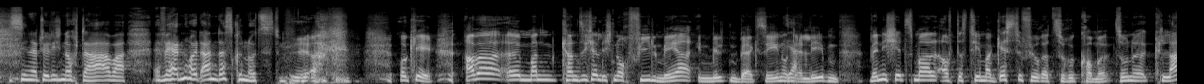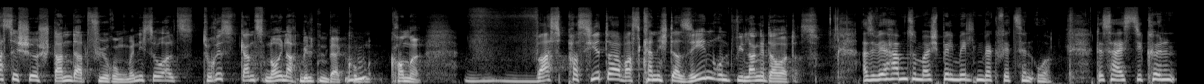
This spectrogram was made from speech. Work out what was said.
sind natürlich noch da, aber werden heute anders genutzt. Ja, okay. Aber äh, man kann sicherlich noch viel mehr in Miltenberg sehen und Ja. erleben. Wenn ich jetzt mal auf das Thema Gästeführer zurückkomme, so eine klassische Standardführung, wenn ich so als Tourist ganz neu nach Miltenberg Mhm. komm- komme, was passiert da, was kann ich da sehen und wie lange dauert das? Also wir haben zum Beispiel Miltenberg 14 Uhr. Das heißt, Sie können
